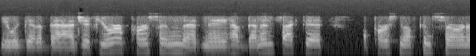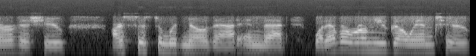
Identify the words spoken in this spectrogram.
You would get a badge. If you're a person that may have been infected, a person of concern or of issue, our system would know that, and that whatever room you go into,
